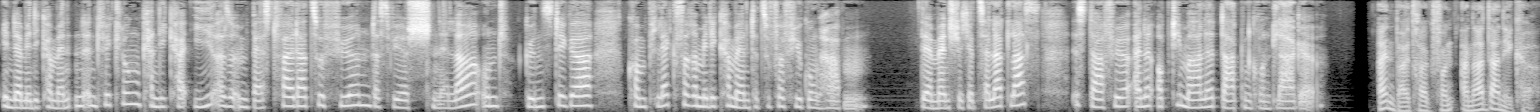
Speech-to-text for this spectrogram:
In der Medikamentenentwicklung kann die KI also im Bestfall dazu führen, dass wir schneller und günstiger komplexere Medikamente zur Verfügung haben. Der menschliche Zellatlas ist dafür eine optimale Datengrundlage. Ein Beitrag von Anna Dannecker.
